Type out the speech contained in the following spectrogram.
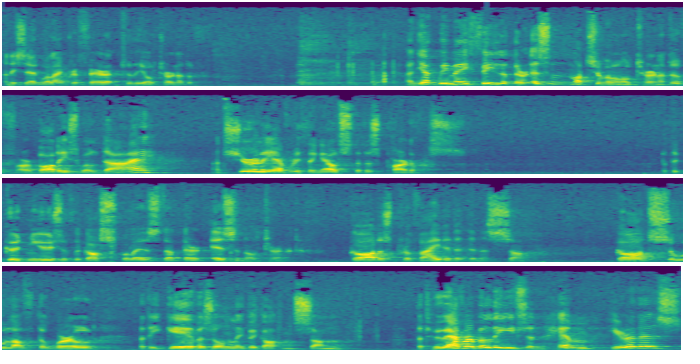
And he said, Well, I prefer it to the alternative. And yet we may feel that there isn't much of an alternative. Our bodies will die, and surely everything else that is part of us. But the good news of the gospel is that there is an alternative. God has provided it in His Son. God so loved the world that He gave His only begotten Son that whoever believes in him, here it is,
